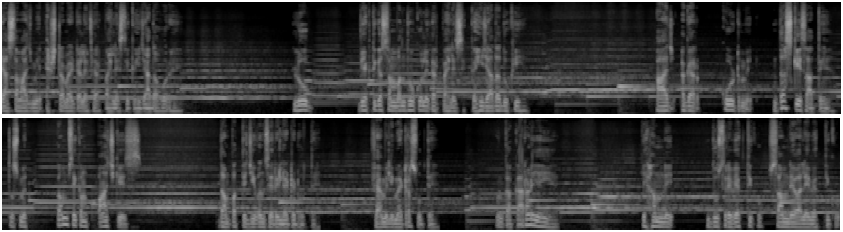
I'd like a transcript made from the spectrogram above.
या समाज में एक्स्ट्रामैरिटल अफेयर पहले से कहीं ज़्यादा हो रहे हैं। लोग व्यक्तिगत संबंधों को लेकर पहले से कहीं ज़्यादा दुखी हैं। आज अगर कोर्ट में दस केस आते हैं तो उसमें कम से कम पाँच केस दाम्पत्य जीवन से रिलेटेड होते हैं, फैमिली मैटर्स होते हैं। उनका कारण यही है कि हमने दूसरे व्यक्ति को, सामने वाले व्यक्ति को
